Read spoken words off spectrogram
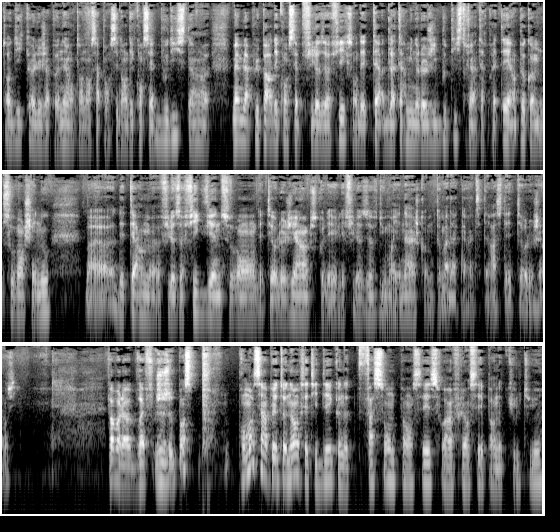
tandis que les Japonais ont tendance à penser dans des concepts bouddhistes. Hein. Même la plupart des concepts philosophiques sont des de la terminologie bouddhiste réinterprétée, un peu comme souvent chez nous. Bah, des termes philosophiques viennent souvent des théologiens, puisque les, philosophes du Moyen Âge, comme Thomas d'Aquin, etc., c'était des théologiens aussi. Enfin voilà, bref, je, pense, pour moi c'est un peu étonnant que cette idée que notre façon de penser soit influencée par notre culture,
